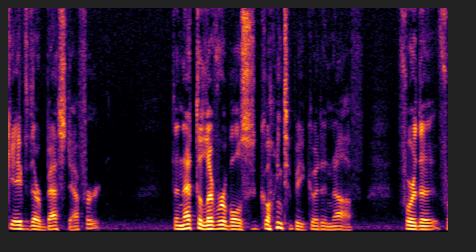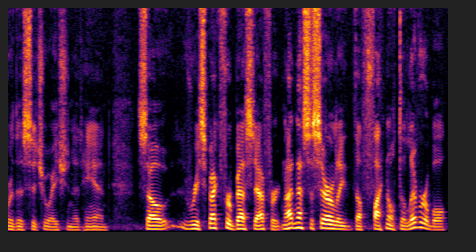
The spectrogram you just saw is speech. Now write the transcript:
gave their best effort, then that deliverable is going to be good enough for the for the situation at hand. So, respect for best effort, not necessarily the final deliverable.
